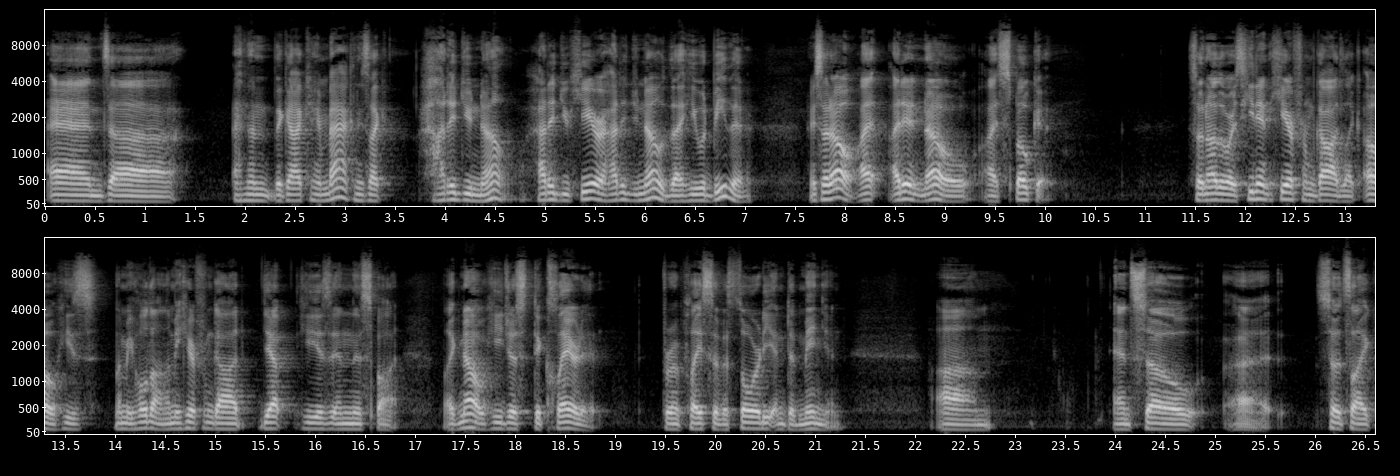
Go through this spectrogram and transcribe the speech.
And uh, and then the guy came back and he's like, "How did you know? How did you hear? How did you know that he would be there?" he said, "Oh, I I didn't know. I spoke it." So in other words, he didn't hear from God like, "Oh, he's let me hold on, let me hear from God. Yep, he is in this spot." Like no, he just declared it from a place of authority and dominion. Um, and so uh, so it's like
